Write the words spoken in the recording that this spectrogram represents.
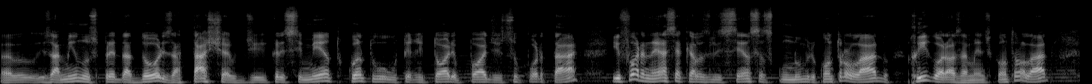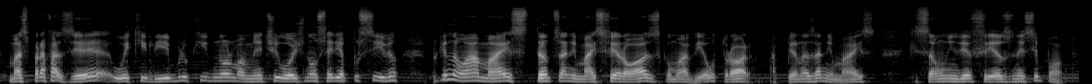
uh, examinam os predadores, a taxa de crescimento, quanto o território pode suportar e fornece aquelas licenças com número controlado, rigorosamente controlado, mas para fazer o equilíbrio que normalmente hoje não seria possível, porque não há mais tantos animais ferozes como havia outrora, apenas animais que são indefesos nesse ponto.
